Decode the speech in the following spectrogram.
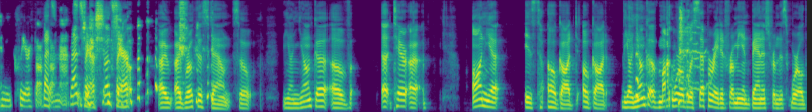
any clear thoughts That's- on that. that's fair. situation, That's fair. I, I wrote this down. So the Anyanka of uh, Ter- uh, Anya is t- oh god oh god the Anyanka of my world was separated from me and banished from this world.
